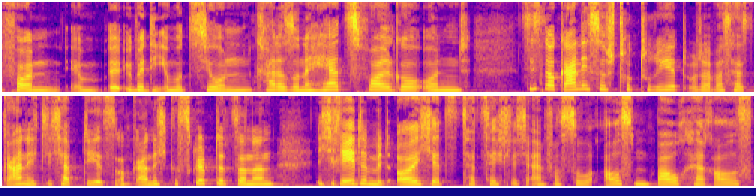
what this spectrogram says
von äh, über die Emotionen, gerade so eine Herzfolge und sie ist noch gar nicht so strukturiert oder was heißt gar nicht. Ich habe die jetzt noch gar nicht gescriptet, sondern ich rede mit euch jetzt tatsächlich einfach so aus dem Bauch heraus,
